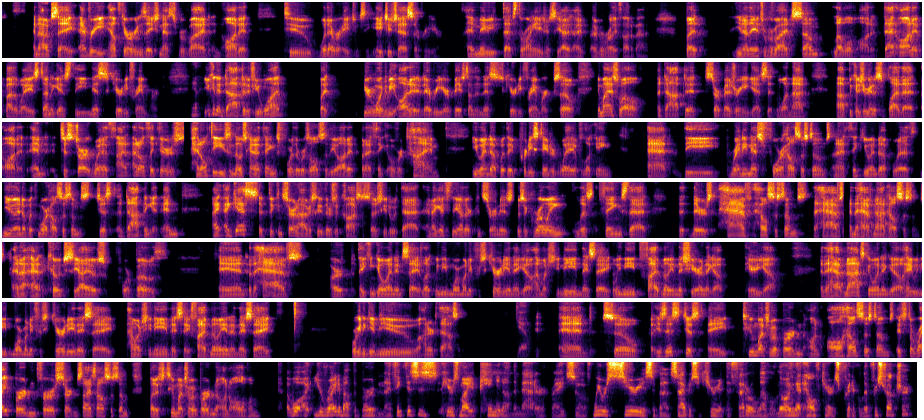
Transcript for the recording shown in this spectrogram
And I would say every healthcare organization has to provide an audit to whatever agency, HHS every year and maybe that's the wrong agency. I, I, I haven't really thought about it, but you know they have to provide some level of audit. That audit, by the way, is done against the NIST security framework. Yep. You can adopt it if you want, but you're going to be audited every year based on the NIST security framework. So you might as well adopt it, start measuring against it, and whatnot. Uh, because you're going to supply that audit. And to start with, I, I don't think there's penalties and those kind of things for the results of the audit, but I think over time, you end up with a pretty standard way of looking at the readiness for health systems and i think you end up with you end up with more health systems just adopting it. And I, I, guess the concern obviously there's a cost associated with that. And i guess the other concern is there's a growing list of things that that there's have health systems the haves and the have not health systems. And I, I coach cios for both and the haves are they can go in and say look we need more money for security and they go how much do you need? And they say we need 5 million this year and they go here you go And the have nots go in and go, hey, we need more money for security. They say, how much you need? They say five million. And they say, we're going to give you a hundred thousand. Yeah. And so is this just a too much of a burden on all health systems? It's the right burden for a certain size health system, but it's too much of a burden on all of them? Well, you're right about the burden. I think this is here's my opinion on the matter, right? So if we were serious about cybersecurity at the federal level, knowing that healthcare is critical infrastructure,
